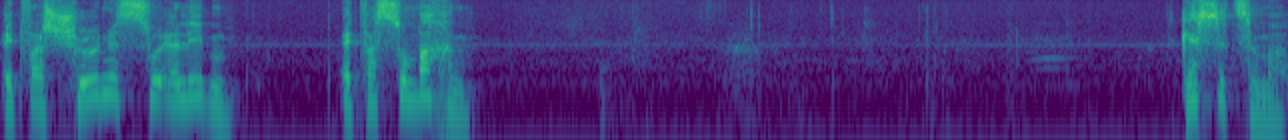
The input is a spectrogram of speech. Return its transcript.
etwas Schönes zu erleben, etwas zu machen. Gästezimmer.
